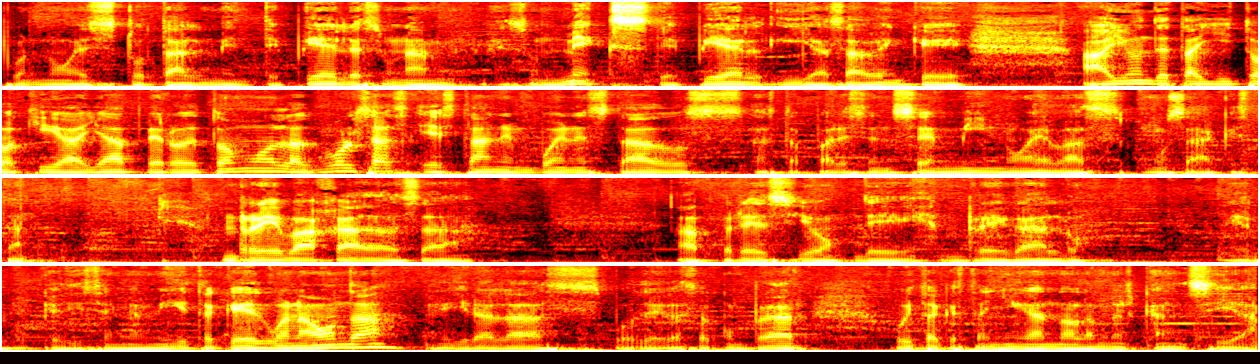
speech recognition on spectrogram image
pues no es totalmente piel, es, una, es un mix de piel y ya saben que hay un detallito aquí y allá, pero de todos modos las bolsas están en buen estado, hasta parecen semi nuevas, o sea que están rebajadas a, a precio de regalo. Es lo que dice mi amiguita que es buena onda ir a las bodegas a comprar ahorita que están llegando a la mercancía.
